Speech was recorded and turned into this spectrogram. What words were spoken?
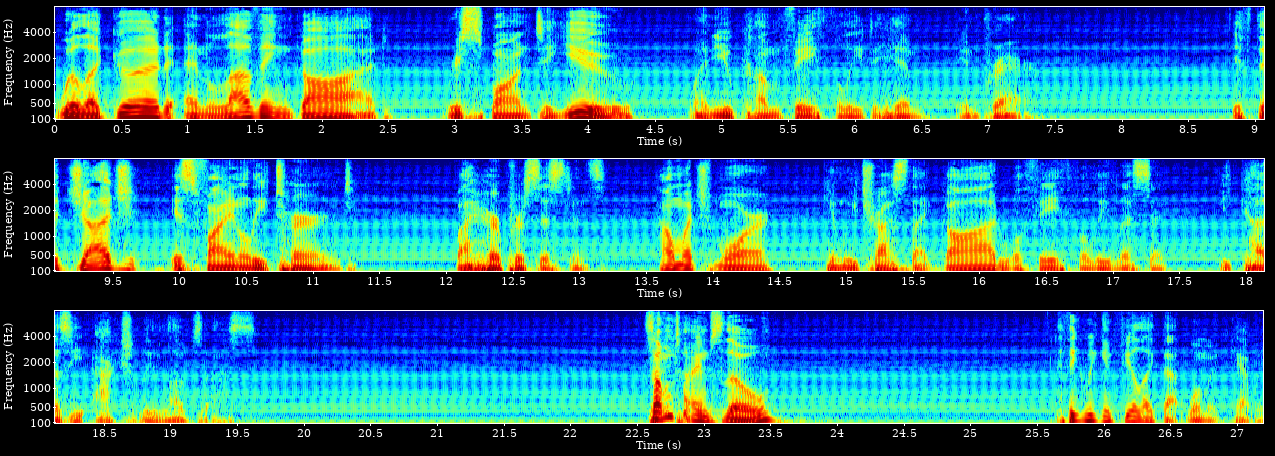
will a good and loving God respond to you when you come faithfully to Him in prayer? If the judge is finally turned by her persistence, how much more can we trust that God will faithfully listen because He actually loves us? Sometimes, though, I think we can feel like that woman, can't we?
